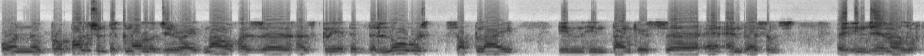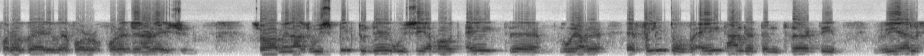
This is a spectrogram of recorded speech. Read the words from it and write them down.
on uh, propulsion technology right now has uh, has created the lowest supply in in tankers uh, and vessels in general for a very for for a generation. So I mean, as we speak today, we see about eight. we have a, a fleet of 830 VLs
